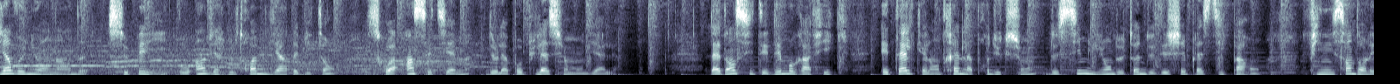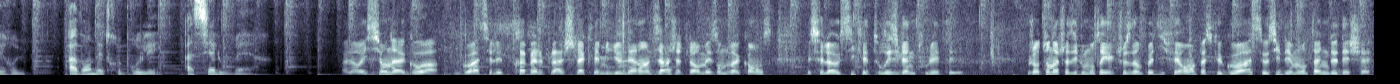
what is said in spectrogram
Bienvenue en Inde, ce pays aux 1,3 milliard d'habitants, soit un septième de la population mondiale. La densité démographique est telle qu'elle entraîne la production de 6 millions de tonnes de déchets plastiques par an, finissant dans les rues avant d'être brûlés à ciel ouvert. Alors ici on est à Goa. Goa c'est les très belles plages, là que les millionnaires indiens jettent leur maison de vacances et c'est là aussi que les touristes viennent tout l'été. Aujourd'hui on a choisi de vous montrer quelque chose d'un peu différent parce que Goa c'est aussi des montagnes de déchets.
